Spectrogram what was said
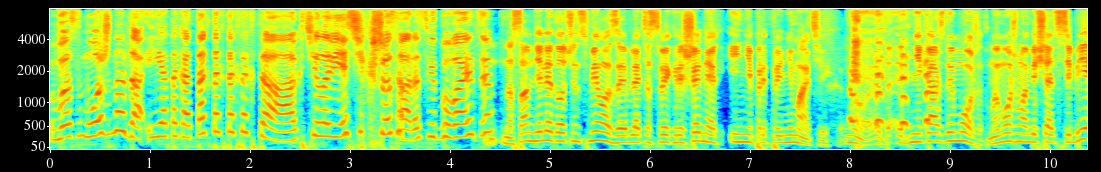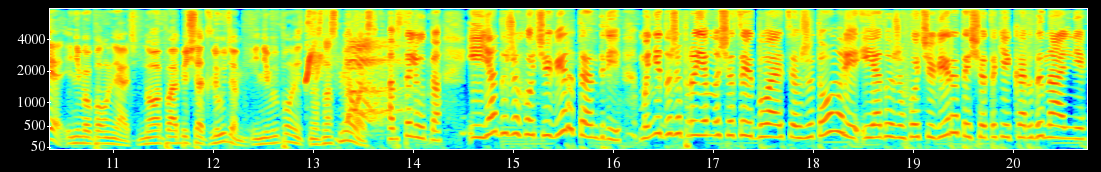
Возможно, да. І я така, так, так, так, так, так. Чоловічик, що зараз відбувається? На самом деле это очень смело заявлять о своих решениях и не предпринимать их. Ну, это, это не каждый может. Мы можем обещать себе и не выполнять, но пообещать людям и не выполнить нужна смелость. Абсолютно. І я дуже хочу вірити, Андрій. Мені дуже приємно, що це відбувається в Житомирі, і я дуже хочу вірити, що такі кардинальні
